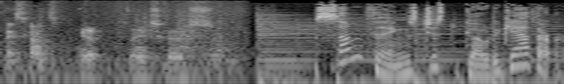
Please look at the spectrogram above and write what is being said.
Thanks, guys. Yep. Thanks, guys. Some things just go together.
